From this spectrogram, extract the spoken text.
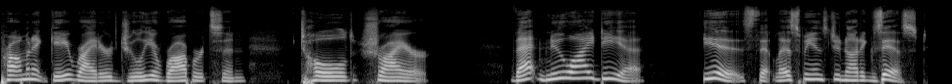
Prominent gay writer Julia Robertson told Shrier. That new idea is that lesbians do not exist.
